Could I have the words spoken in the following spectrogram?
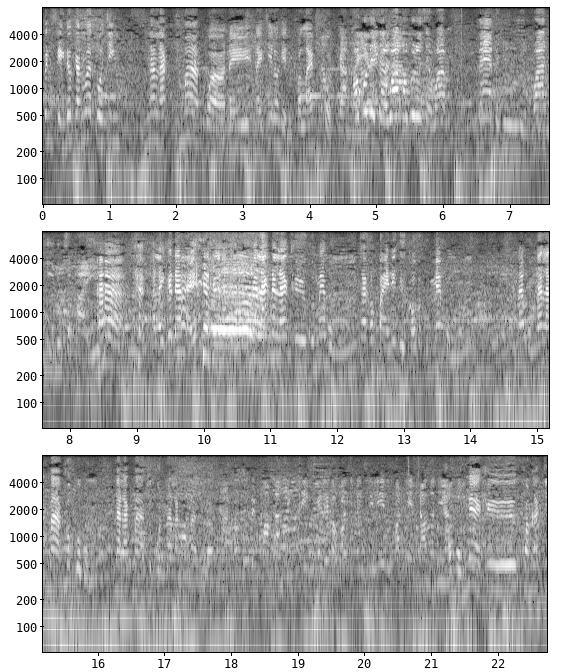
เป็นเสียงเดียวกันว่าตัวจริงน่ารักมากกว่าในในที่เราเห็นเขาไลฟ์สดกันเขาก็เลยแซวว่าเขาก็เลยแซวว่าแม่ไปดูหรือว่าที่ลูกสะใภ้อ่าอะไรก็ได้เออน่ารักน่ารักคือคุณแม่ผมถ้าเขาไปนี่คือเขาแม่ผมแม่ผมน่ารักมากครอบครัวผมน่ารักมากทุกคนน่ารักมากอยู่แล้ว ก็คือเป็นความรักจริงๆไม่ได้แบบว่าจะเป็นซี รีส์หรือคอนเทนต์เนาะตอนเนี้ยของผมเนี่ยคือความรักจ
